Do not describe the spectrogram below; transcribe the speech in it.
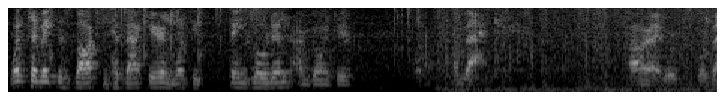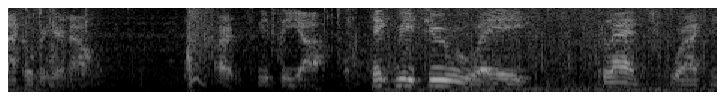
Once I make this box and head back here, and once these things load in, I'm going to... I'm back. Alright, we're, we're back over here now. Alright, let's need the, uh... Take me to a plant where I can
